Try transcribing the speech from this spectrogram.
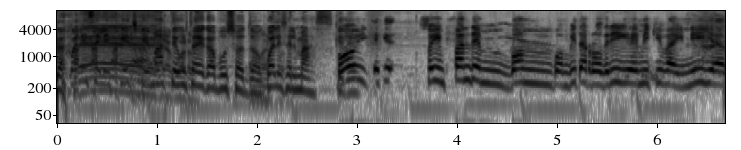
¿Cuál es el sketch que más te gusta de Capuzoto? ¿Cuál es el más? que te- Hoy, es que soy fan de Bom- Bombita Rodríguez, Miki Vainilla,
